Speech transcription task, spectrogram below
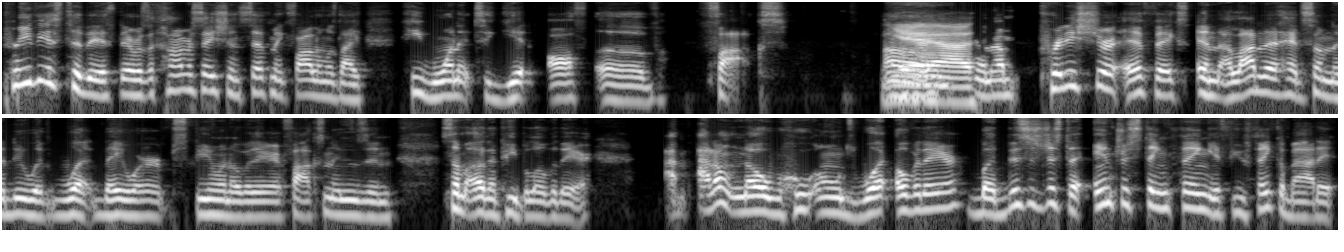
previous to this, there was a conversation. Seth MacFarlane was like, he wanted to get off of Fox. Um, Yeah. and I'm pretty sure FX, and a lot of that had something to do with what they were spewing over there, Fox News and some other people over there. I, I don't know who owns what over there, but this is just an interesting thing if you think about it.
